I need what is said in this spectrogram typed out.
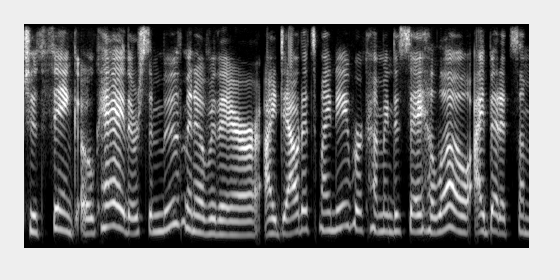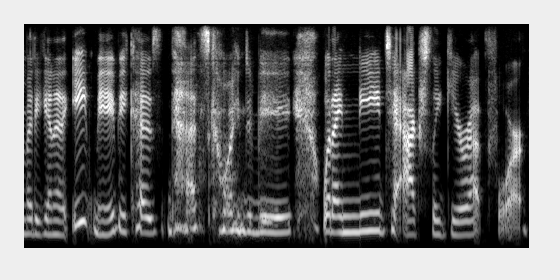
to think, okay, there's some movement over there. I doubt it's my neighbor coming to say hello. I bet it's somebody going to eat me because that's going to be what I need to actually gear up for.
